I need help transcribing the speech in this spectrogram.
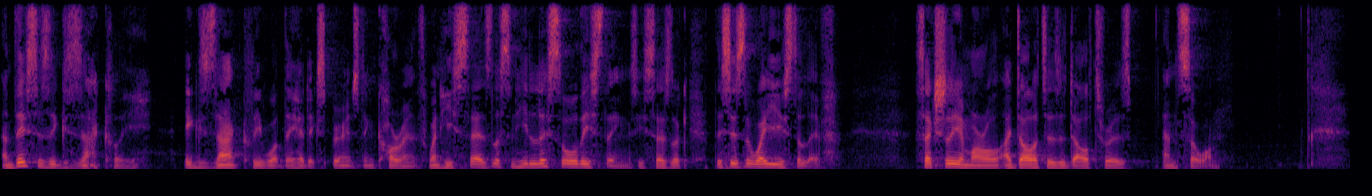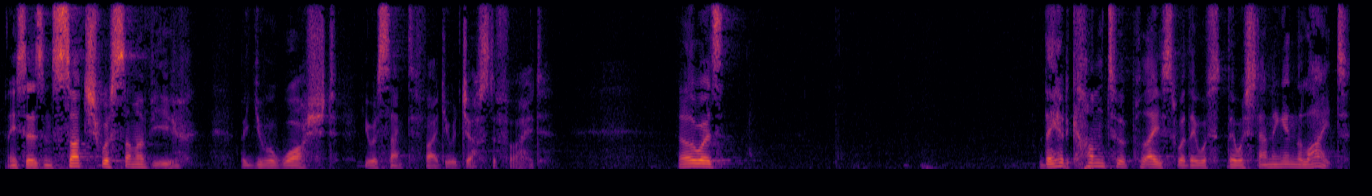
And this is exactly exactly what they had experienced in Corinth when he says, listen, he lists all these things. He says, look, this is the way you used to live sexually immoral, idolaters, adulterers, and so on. And he says, and such were some of you, but you were washed, you were sanctified, you were justified. In other words, they had come to a place where they were, they were standing in the light,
